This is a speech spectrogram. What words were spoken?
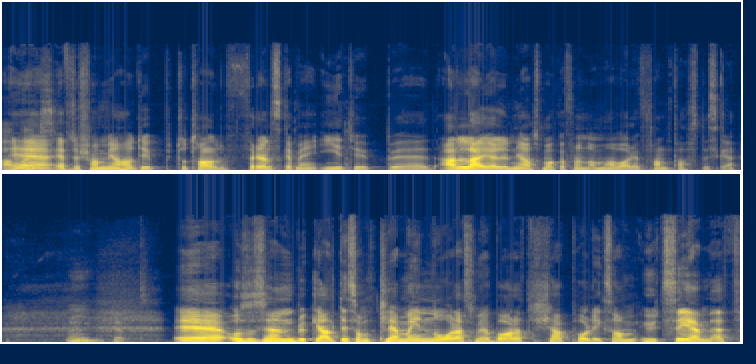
Ja, nice. Eftersom jag har typ total förälskat mig i typ eh, alla ölen jag smakat från dem har varit fantastiska. Mm. Eh, och så sen brukar jag alltid som klämma in några som jag bara kör på liksom utseendet.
